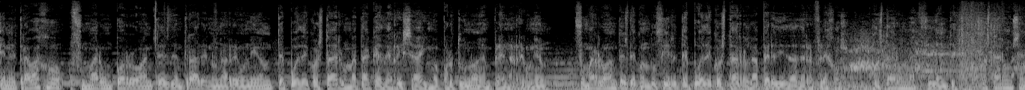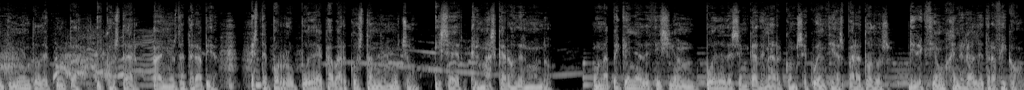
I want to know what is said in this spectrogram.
En el trabajo, fumar un porro antes de entrar en una reunión te puede costar un ataque de risa inoportuno en plena reunión. Fumarlo antes de conducir te puede costar la pérdida de reflejos, costar un accidente, costar un sentimiento de culpa y costar años de terapia. Este porro puede acabar costando mucho y ser el más caro del mundo. Una pequeña decisión puede desencadenar consecuencias para todos. Dirección General de Tráfico,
